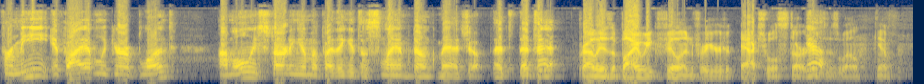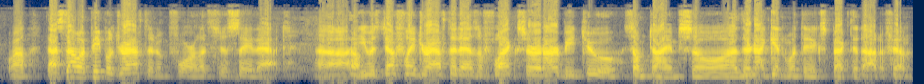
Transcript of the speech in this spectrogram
For me, if I have LeGarrette Blunt, I'm only starting him if I think it's a slam dunk matchup. That's that's it. Probably as a bye week fill in for your actual starters Yeah. as well. Yep. Well, that's not what people drafted him for. Let's just say that. Uh, No. He was definitely drafted as a flex or an RB two sometimes, so uh, they're not getting what they expected out of him.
